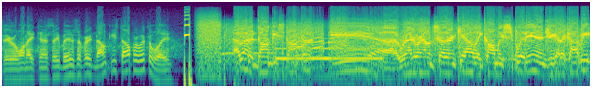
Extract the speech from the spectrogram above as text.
018 Tennessee, Beavis up here. Donkey Stomper with the wave. How about a donkey stomper? Yeah, right around Southern Cal. They call me split ends. You got a copy?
